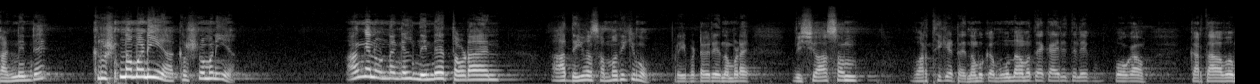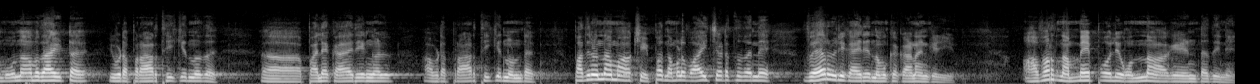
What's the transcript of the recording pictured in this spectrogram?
കണ്ണിന്റെ കൃഷ്ണമണിയാണ് കൃഷ്ണമണിയാ. അങ്ങനെ ഉണ്ടെങ്കിൽ നിന്നെ തൊടാൻ ആ ദൈവം സമ്മതിക്കുമോ? പ്രിയപ്പെട്ടവരെ നമ്മുടെ വിശ്വാസം വർദ്ധിക്കട്ടെ. നമുക്ക് മൂന്നാമത്തെ കാര്യത്തിലേക്ക് പോകാം. കർത്താവ് മൂന്നാമതായിട്ട് ഇവിടെ പ്രാർത്ഥിക്കുന്നത് പല കാര്യങ്ങൾ അവിടെ പ്രാർത്ഥിക്കുന്നുണ്ട്. പതിനൊന്നാം വാക്യം ഇപ്പം നമ്മൾ വായിച്ചെടുത്ത് തന്നെ വേറൊരു കാര്യം നമുക്ക് കാണാൻ കഴിയും. അവർ നമ്മെപ്പോലെ ഒന്നാകേണ്ടതിന്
